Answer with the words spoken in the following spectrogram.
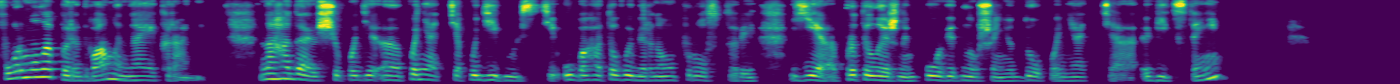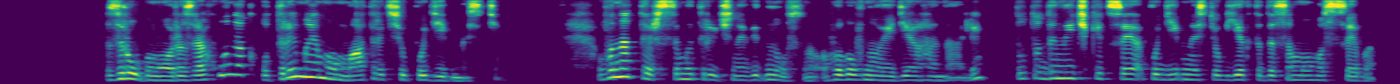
Формула перед вами на екрані. Нагадаю, що е, поняття подібності у багатовимірному просторі є протилежним по відношенню до поняття відстані. Зробимо розрахунок, отримаємо матрицю подібності. Вона теж симетрична відносно головної діагоналі. Тут одинички це подібність об'єкта до самого себе.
